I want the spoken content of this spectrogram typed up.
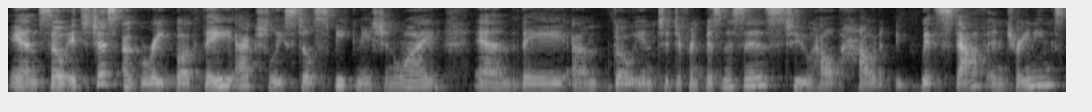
And so it's just a great book. They actually still speak nationwide and they um, go into different businesses to help how to, with staff and trainings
